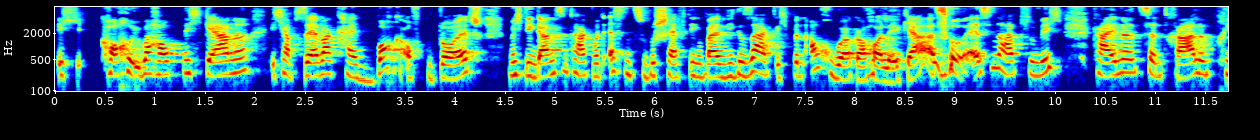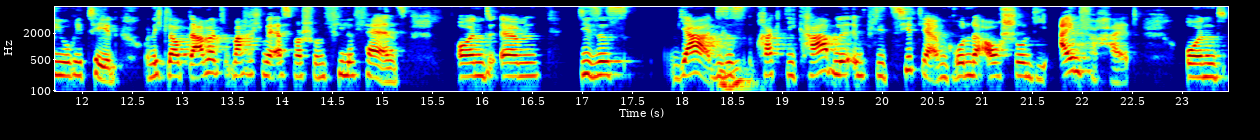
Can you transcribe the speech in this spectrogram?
ich koche überhaupt nicht gerne. Ich habe selber keinen Bock auf gut Deutsch, mich den ganzen Tag mit Essen zu beschäftigen, weil wie gesagt, ich bin auch Workaholic, ja. Also Essen hat für mich keine zentrale Priorität. Und ich glaube, damit mache ich mir erstmal schon viele Fans. Und ähm, dieses ja, dieses mhm. Praktikable impliziert ja im Grunde auch schon die Einfachheit. Und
